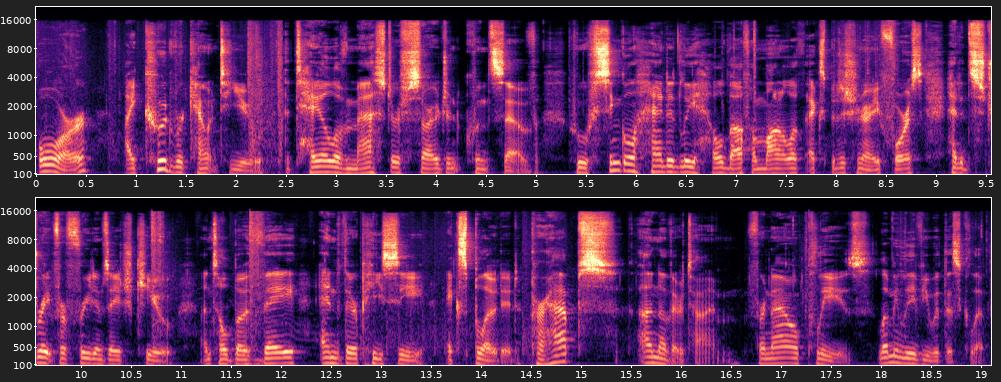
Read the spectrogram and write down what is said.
or I could recount to you the tale of Master Sergeant Kuntsev, who single-handedly held off a Monolith expeditionary force headed straight for Freedom's HQ, until both they and their PC exploded. Perhaps another time. For now, please, let me leave you with this clip.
